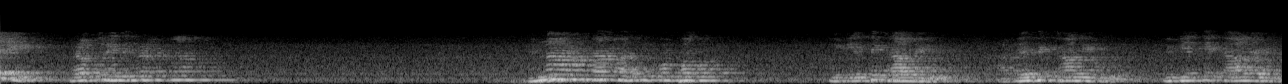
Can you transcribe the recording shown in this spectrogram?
అని ప్రభుత్వం ఎందుకు పెట్టట్లా విన్నారంటారు అది గొప్పగా ఇటు వెళ్తే కాలేదు అటు వెళ్తే కాలేదు ఇటు వెళ్తే కాలేదు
